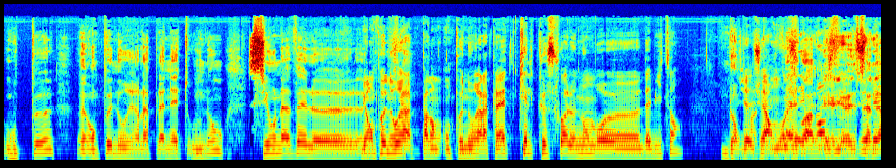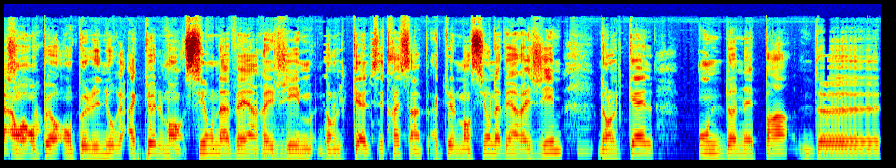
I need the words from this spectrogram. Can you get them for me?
ou peu, euh, on peut nourrir la planète ou non. Si on avait le... Mais on peut nourrir, pardon, on peut nourrir la planète quel que soit le nombre euh, d'habitants Non, on- mais, ça régime. on, peut, on peut les nourrir actuellement. Si on avait un régime dans lequel, c'est très simple, actuellement, si on avait un régime dans lequel on ne donnait pas de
